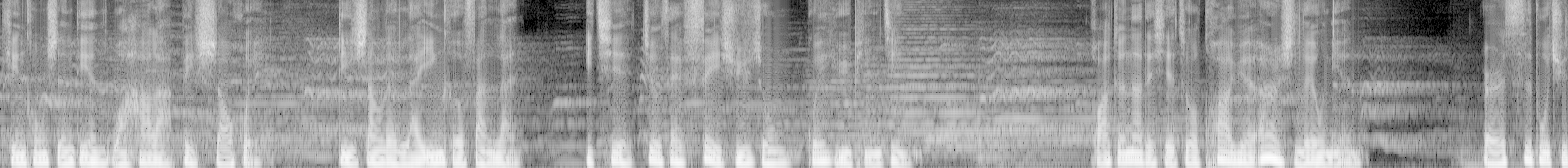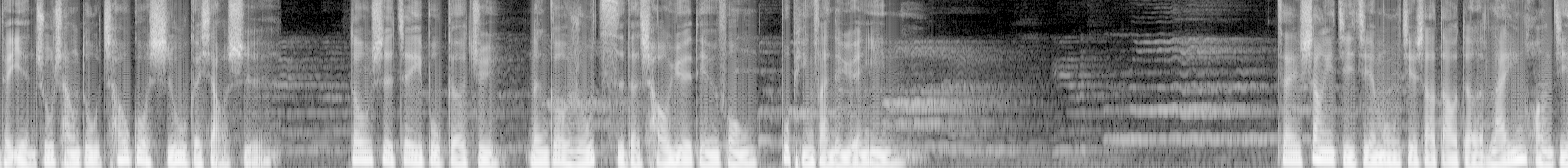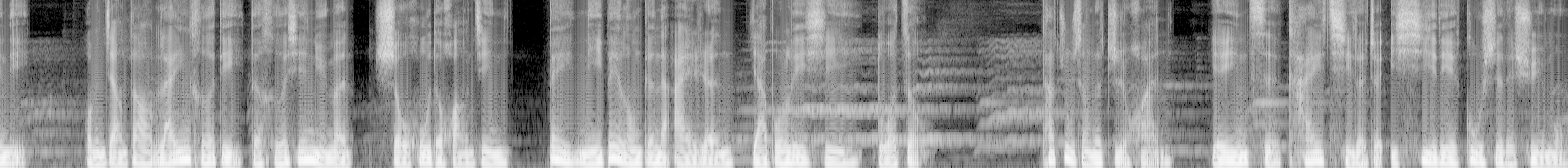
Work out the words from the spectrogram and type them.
天空神殿瓦哈拉被烧毁，地上的莱茵河泛滥，一切就在废墟中归于平静。华格纳的写作跨越二十六年，而四部曲的演出长度超过十五个小时，都是这一部歌剧能够如此的超越巅峰、不平凡的原因。在上一集节目介绍到的《莱茵黄金》里，我们讲到莱茵河底的河仙女们守护的黄金被尼贝龙根的矮人亚伯利西夺走，他铸成了指环，也因此开启了这一系列故事的序幕。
